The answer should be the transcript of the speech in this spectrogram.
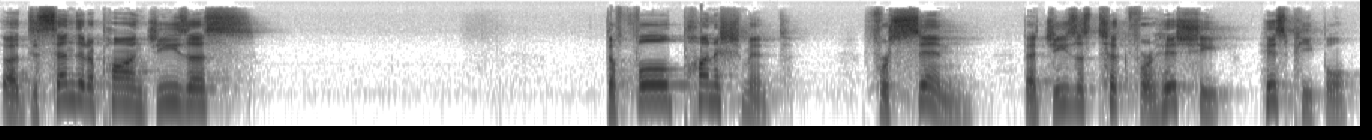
uh, descended upon Jesus, the full punishment for sin that Jesus took for his sheep, his people,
